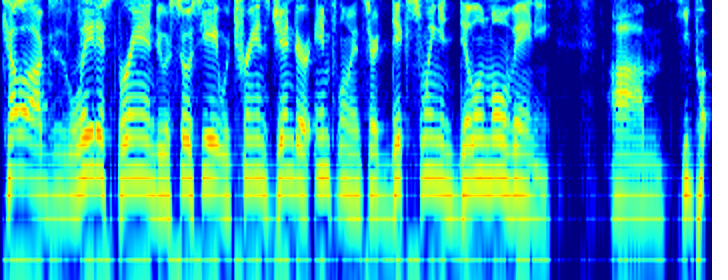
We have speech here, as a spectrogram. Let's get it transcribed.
Kellogg's is the latest brand to associate with transgender influencer Dick Swing and Dylan Mulvaney. Um, he po-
